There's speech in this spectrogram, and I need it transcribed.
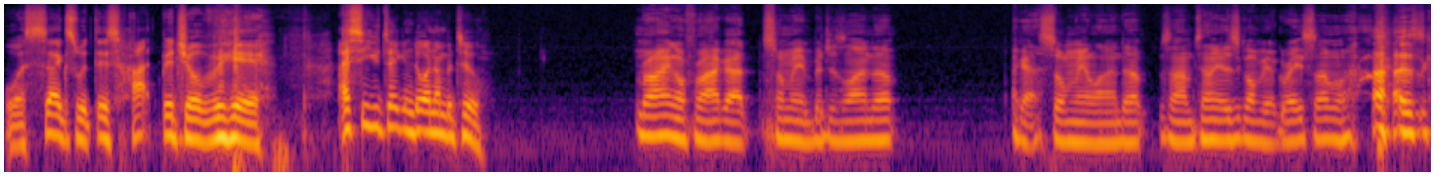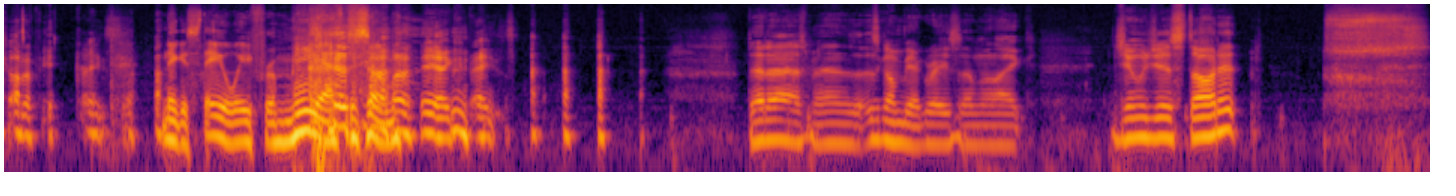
or sex with this hot bitch over here. I see you taking door number two. Bro, I ain't gonna front. I got so many bitches lined up. I got so many lined up. So I'm telling you, this is gonna be a great summer. it's gonna be a great summer. Nigga, stay away from me after summer. a great summer. Dead ass, man. It's gonna be a great summer. Like June just started. It's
